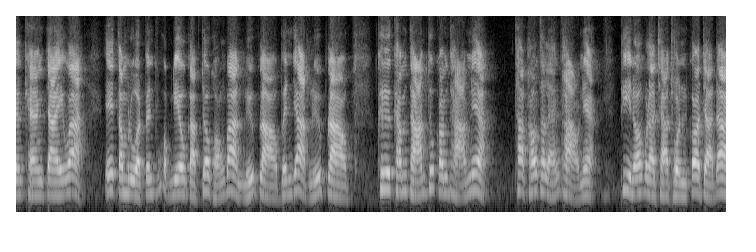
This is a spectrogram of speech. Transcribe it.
ยังแคงใจว่า เอ๊ะตำรวจเป็นพวกเดียวกับเจ้าของบ้านหรือเปล่า เป็นญาติหรือเปล่า คือคำถามทุกคำถามเนี่ยถ้าเขาแถลงข่าวเนี่ยพี่น้องประชาชนก็จะได้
